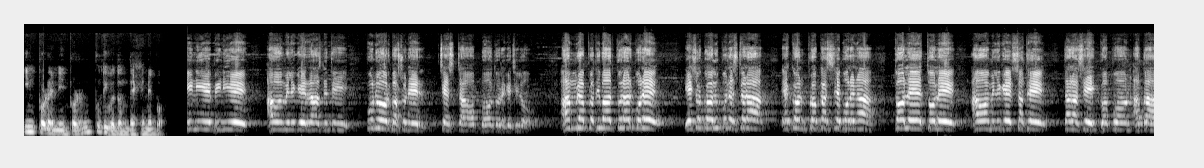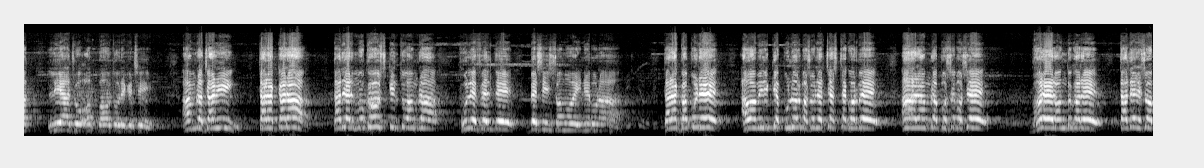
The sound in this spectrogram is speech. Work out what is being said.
ইম্পর্টেন্ট ইম্পর্টেন্ট প্রতিবেদন দেখে নেব। বিনিয়ে আওয়ামী লীগের রাজনীতি পুনর্বাসনের চেষ্টা অব্যাহত রেখেছিল। আমরা প্রতিবাদ করার পরে এ সকল উপদেষ্টারা এখন প্রকাশ্যে বলে না, তলে তলে আওয়ামী লীগের সাথে তারা সেই গোপন লিয়াজও অব্যাহত রেখেছে। আমরা জানি তারা কারা, তাদের মুখোশ কিন্তু আমরা খুলে ফেলতে বেশি সময় নেব না। তারা গোপনে আওয়ামী লীগকে পুনর্বাসনের চেষ্টা করবে। আর আমরা বসে বসে ঘরের অন্ধকারে তাদের সব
